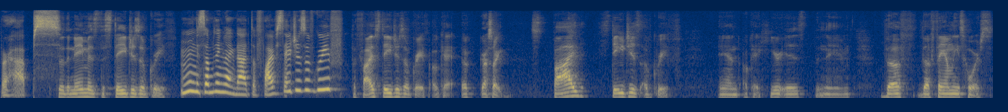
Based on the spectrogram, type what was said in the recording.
perhaps. So the name is the stages of grief. Mm, something like that. The five stages of grief. The five stages of grief. Okay. Uh, uh, sorry. Five stages of grief. And okay, here is the name. The f- the family's horse.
